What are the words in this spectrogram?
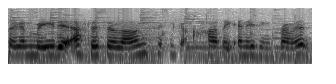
so I can read it after so long. I got hardly anything from it.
